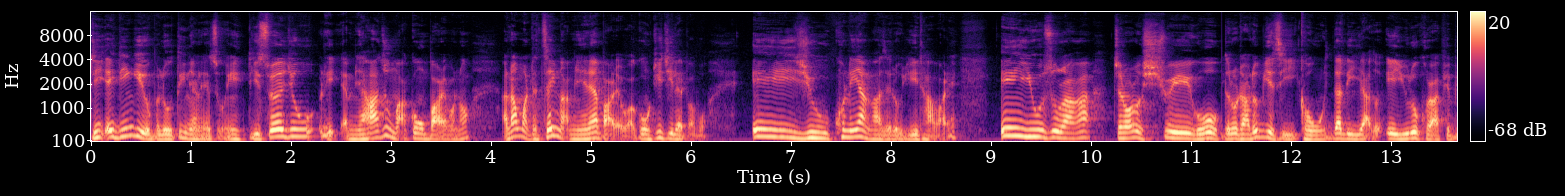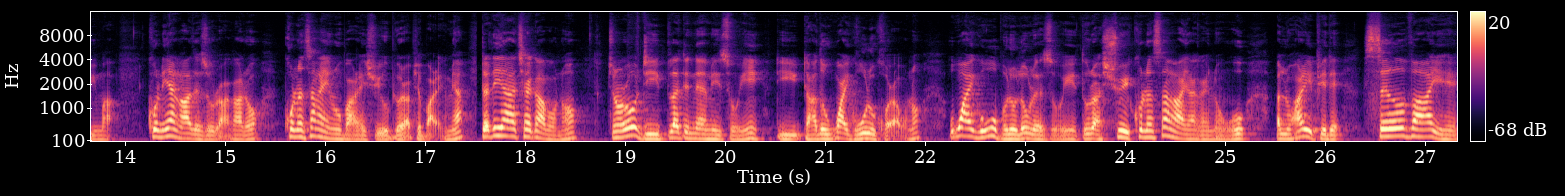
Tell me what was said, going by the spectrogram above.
ဒီ 18K ကိုဘယ်လိုသိနိုင်လဲဆိုရင်ဒီဆွဲကြိုးတွေအများစုမှာအကုန်ပါတယ်ပေါ့နော်အနောက်မှာတစ်စိမ့်မှာအမြင်နဲ့ပါတယ်ပေါ့အကုန်ကြည့်ကြည့်လိုက်ပါပေါ့ AU 950လို့ရေးထားပါတယ် AU ဆိုတာကကျွန်တော်တို့ရွှေကိုသူတို့ဓာတုပစ္စည်းခုံတက်တိရဆို AU လို့ခေါ်တာဖြစ်ပြီးမှ 950ဆိုတာကတော့85ရိုင်လို့ပါတယ်ရွှေကိုပြောတာဖြစ်ပါတယ်ခင်ဗျာတတိယအချက်ကပေါ့နော်ကျွန်တော်တို့ဒီ platinum တွေဆိုရင်ဒီဓာတု white gold လို့ခေါ်တာပေါ့နော် white gold ကိုဘယ်လိုလုပ်လဲဆိုရင်သူကရွှေ85ရာခိုင်နှုန်းကိုအလွားတွေဖြစ်တဲ့ silver ရဲ့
